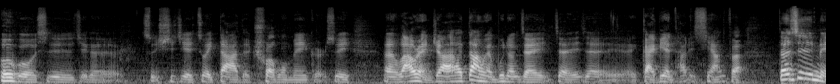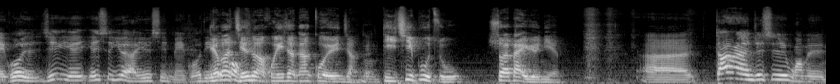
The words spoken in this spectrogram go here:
俄国是这个最世界最大的 trouble maker，所以呃老人家他当然不能再再再改变他的想法。但是美国其实也也是越来越是美国的。你要不要简短回忆一下刚刚郭员讲的底气不足、衰败元年？呃，当然就是我们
